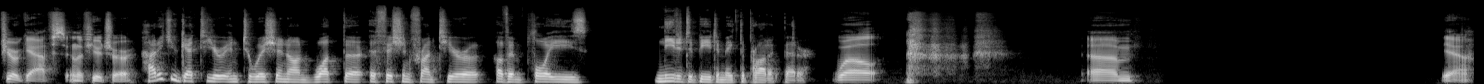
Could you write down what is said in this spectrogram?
fewer gaffes in the future. How did you get to your intuition on what the efficient frontier of, of employees needed to be to make the product better? Well, um, yeah.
